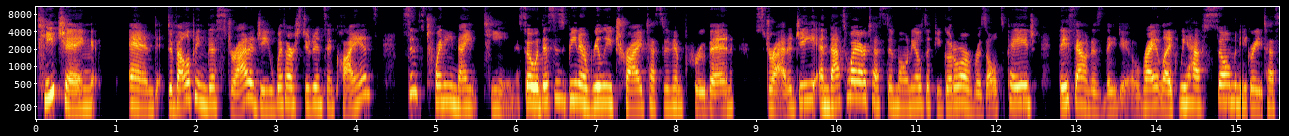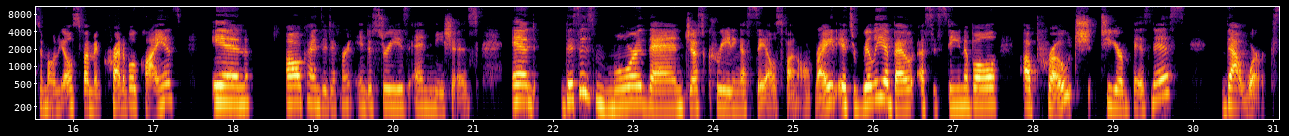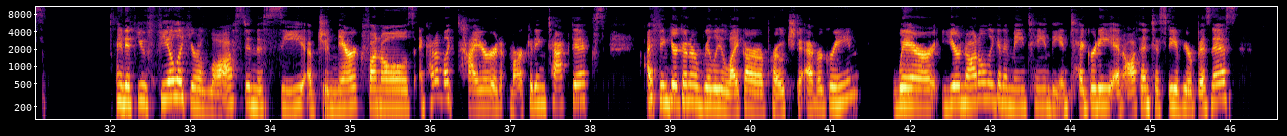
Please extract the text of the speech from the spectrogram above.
teaching and developing this strategy with our students and clients since 2019. So this has been a really tried, tested, and proven strategy. And that's why our testimonials, if you go to our results page, they sound as they do, right? Like we have so many great testimonials from incredible clients in all kinds of different industries and niches. And this is more than just creating a sales funnel, right? It's really about a sustainable approach to your business that works. And if you feel like you're lost in the sea of generic funnels and kind of like tired marketing tactics, I think you're going to really like our approach to Evergreen, where you're not only going to maintain the integrity and authenticity of your business,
